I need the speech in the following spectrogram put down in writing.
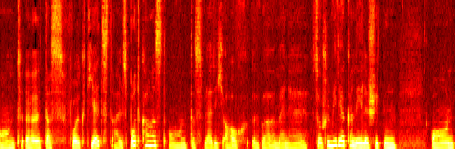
Und äh, das folgt jetzt als Podcast und das werde ich auch über meine Social-Media-Kanäle schicken. Und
